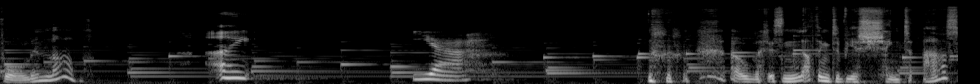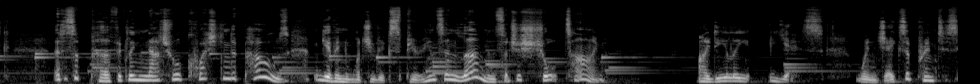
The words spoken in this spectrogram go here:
fall in love. I. Yeah. oh, that is nothing to be ashamed to ask. That is a perfectly natural question to pose, given what you've experienced and learned in such a short time. Ideally, yes, when Jake's apprentice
